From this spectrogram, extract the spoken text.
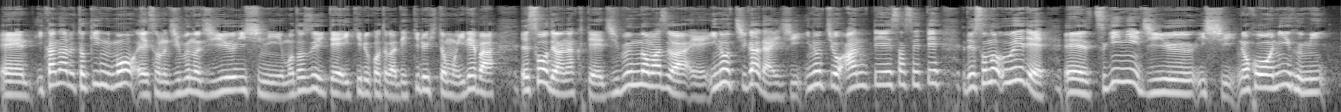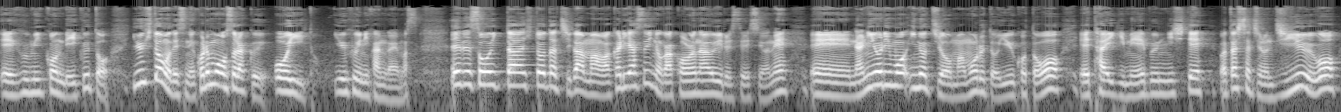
えー、いかなる時にも、えー、その自分の自由意志に基づいて生きることができる人もいれば、えー、そうではなくて、自分のまずは、えー、命が大事。命を安定させて、で、その上で、えー、次に自由意志の方に踏み、えー、踏み込んでいくという人もですね、これもおそらく多いというふうに考えます。えで、そういった人たちが、まあ、わかりやすいのがコロナウイルスですよね。えー、何よりも命を守るということを、えー、大義名分にして、私たちの自由を、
